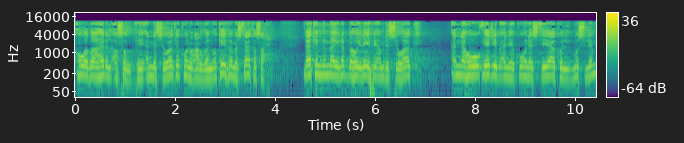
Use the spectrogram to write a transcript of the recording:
هو ظاهر الأصل في أن السواك يكون عرضا وكيفما استاك صح. لكن مما ينبه إليه في أمر السواك أنه يجب أن يكون استياك المسلم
